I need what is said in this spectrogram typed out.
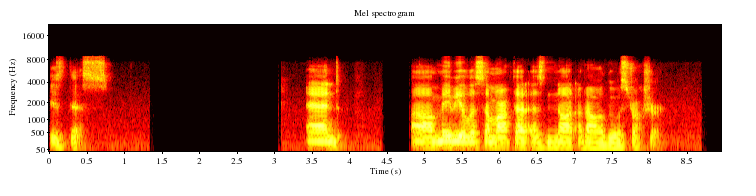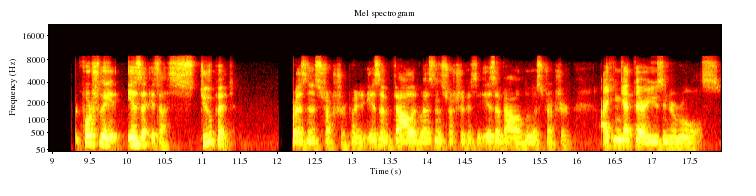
is this. And uh, maybe Alyssa marked that as not a valid Lewis structure. Unfortunately, it is a, it's a stupid resonance structure, but it is a valid resonance structure because it is a valid Lewis structure. I can get there using the rules.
